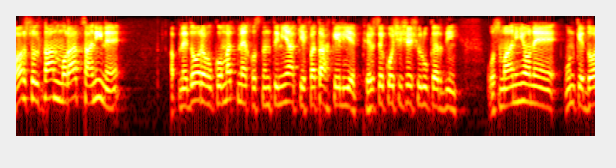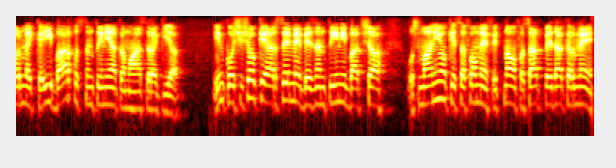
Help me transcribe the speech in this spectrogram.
اور سلطان مراد ثانی نے اپنے دور حکومت میں قسطنطنیہ کی فتح کے لیے پھر سے کوششیں شروع کر دیں۔ عثمانیوں نے ان کے دور میں کئی بار قسطنطنیہ کا محاصرہ کیا۔ ان کوششوں کے عرصے میں بیزنطینی بادشاہ عثمانیوں کی صفوں میں فتنہ و فساد پیدا کرنے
